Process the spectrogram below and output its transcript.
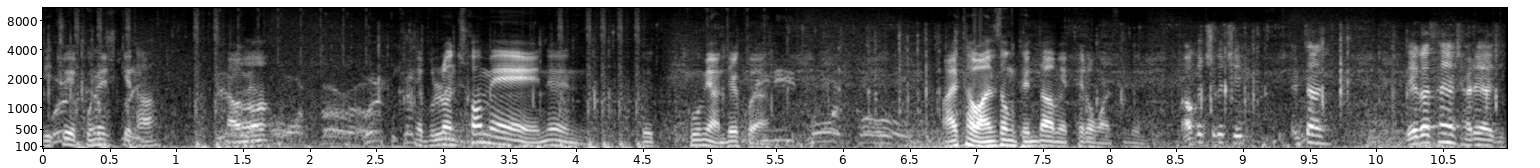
네 쪽에 보내줄게 다 나오면 어. 근데 물론 처음에는 그 도움이 안 될 거야 알타 완성된 다음에 배럭 완성된 아 그치 그치. 일단 내가 사냥 잘해야지.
